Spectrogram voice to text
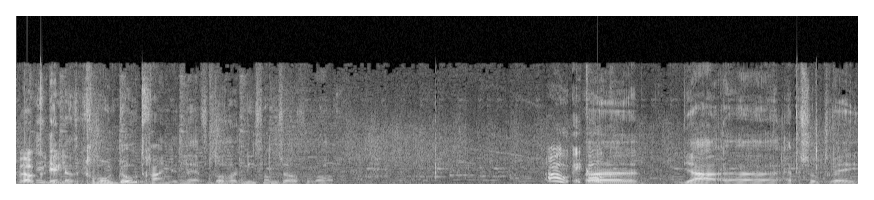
Welke Ik denk dat ik gewoon dood ga in dit level. Dat had ik niet van mezelf verwacht. Oh, ik ook. Eh, ja, eh, episode 2.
